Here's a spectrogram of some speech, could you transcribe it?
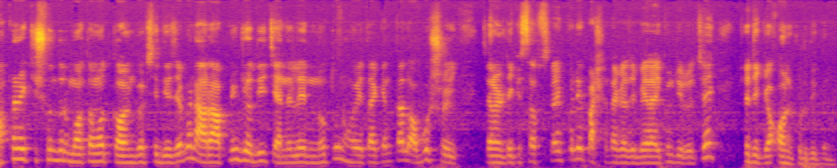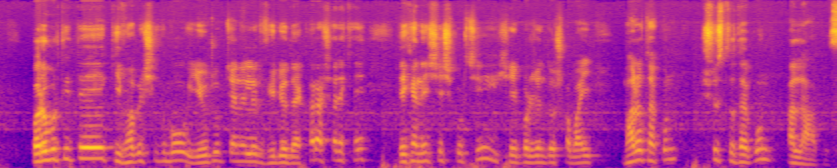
আপনার একটি সুন্দর মতামত কমেন্ট বক্সে দিয়ে যাবেন। আর আপনি যদি চ্যানেলে নতুন হয়ে থাকেন, তাহলে অবশ্যই চ্যানেলটিকে সাবস্ক্রাইব করে পাশে থাকা যে বেল আইকনটি রয়েছে, সেটিকে অন করে দিবেন। পরবর্তীতে কীভাবে শিখব ইউটিউব চ্যানেলের ভিডিও দেখার আশা রেখে এখানেই শেষ করছি। সেই পর্যন্ত সবাই ভালো থাকুন, সুস্থ থাকুন। আল্লাহ হাফিজ।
